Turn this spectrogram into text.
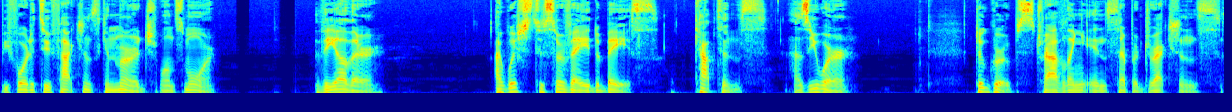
before the two factions can merge once more. The other. I wish to survey the base. Captains, as you were. Two groups traveling in separate directions.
